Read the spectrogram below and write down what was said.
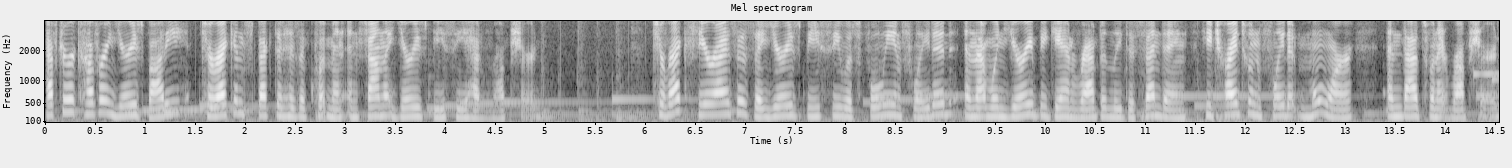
After recovering Yuri's body, Tarek inspected his equipment and found that Yuri's BC had ruptured. Tarek theorizes that Yuri's BC was fully inflated and that when Yuri began rapidly descending, he tried to inflate it more, and that's when it ruptured.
